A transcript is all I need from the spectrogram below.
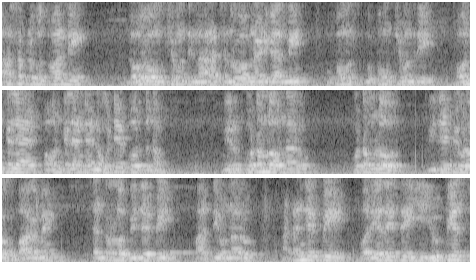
రాష్ట్ర ప్రభుత్వాన్ని గౌరవ ముఖ్యమంత్రి నారా చంద్రబాబు నాయుడు గారిని ఉప ఉప ముఖ్యమంత్రి పవన్ కళ్యాణ్ పవన్ కళ్యాణ్ గారిని ఒకటే కోరుతున్నాం. మీరు కూటంలో ఉన్నారు. కూటంలో బీజేపీ కూడా ఒక భాగమే. సెంట్రల్లో బీజేపీ పార్టీ ఉన్నారు. అటని చెప్పి వారు ఏదైతే ఈ యూపీఎస్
